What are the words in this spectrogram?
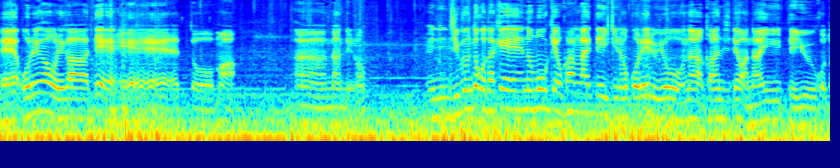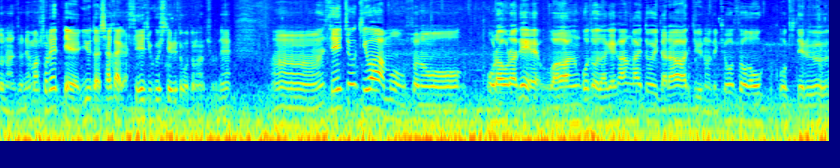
えー、俺が俺がでえー、っとまあ何て言うの？自分とこだけの儲けを考えて生き残れるような感じではないっていうことなんですよね。まあそれって言うたら社会が成熟してるってことなんですよね。うん。成長期はもうそのオラオラで我がのことだけ考えておいたらっていうので競争が起きてる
